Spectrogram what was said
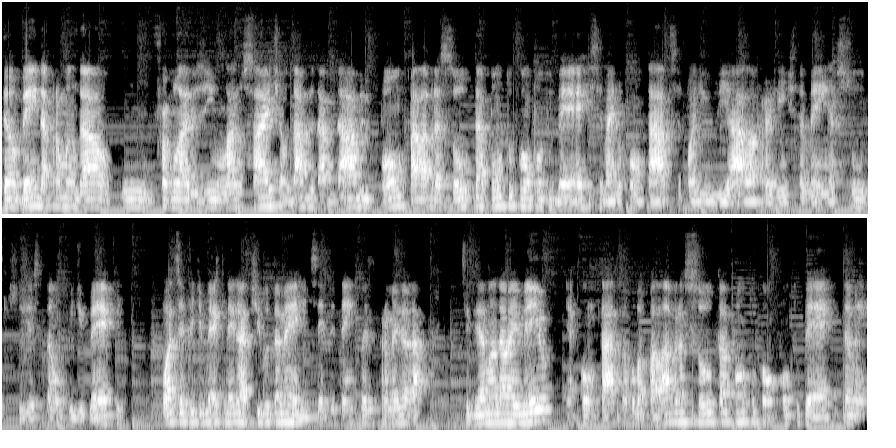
Também dá para mandar um formuláriozinho lá no site, é o www.palabrasolta.com.br. Você vai no contato, você pode enviar lá para a gente também assunto, sugestão, feedback. Pode ser feedback negativo também, a gente sempre tem coisas para melhorar. Se quiser mandar um e-mail, é contato@palabrasolta.com.br também.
